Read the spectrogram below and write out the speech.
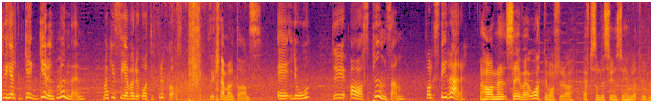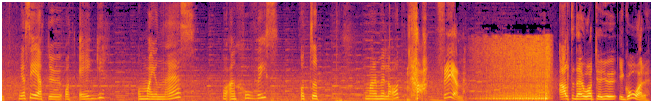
Du är helt geggig runt munnen. Man kan ju se vad du åt till frukost. Det kan man inte alls. Eh, jo, du är aspinsam. Folk stirrar. Ja, men säg vad jag åt i morse då, eftersom det syns så himla tydligt. Jag ser att du åt ägg och majonnäs och ansjovis och typ marmelad. Ha! Fel! Allt det där åt jag ju igår.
